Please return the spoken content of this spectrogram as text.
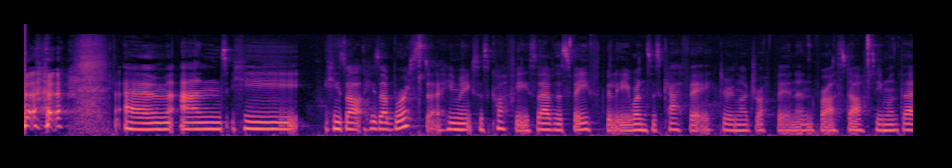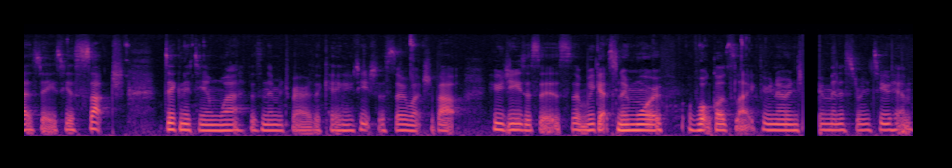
um, and he he's our he's our barista. He makes us coffee, serves us faithfully, runs his cafe during our drop in, and for our staff team on Thursdays. He has such dignity and worth as an image bearer of the King, who teaches us so much about who Jesus is, and we get to know more of, of what God's like through knowing and ministering to Him.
